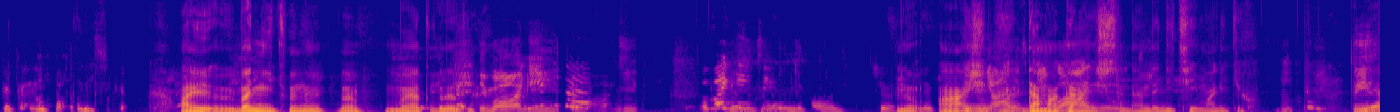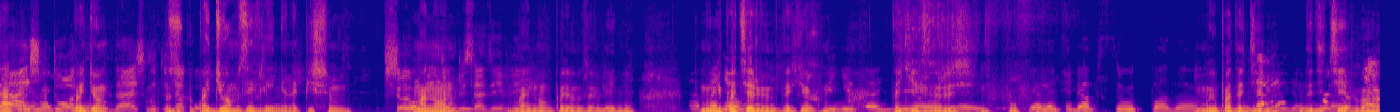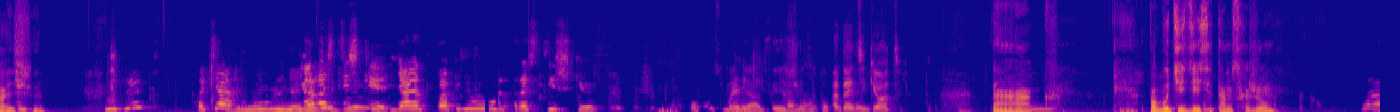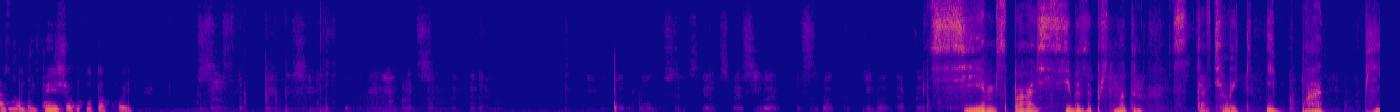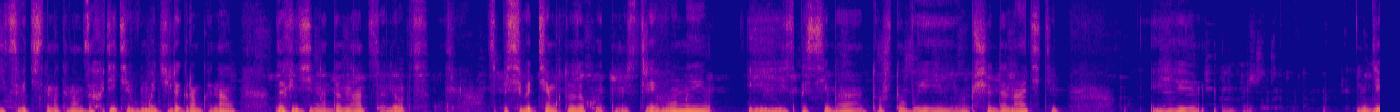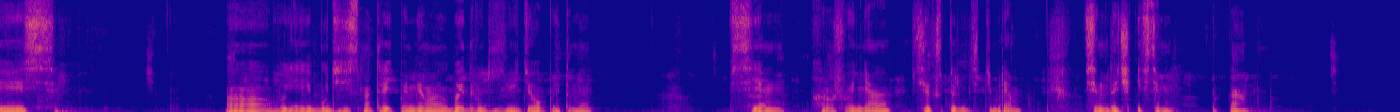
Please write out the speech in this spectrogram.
Какая палочка. А Бонит, ну, мы откуда? Иванит, Иванит. Помогите. Ну, Олег? а, еще домогаешься, да, до детей маленьких. Ты Так, знаешь, кто пойдем- Ты знаешь, кто ты такой? Пойдем заявление напишем. Всё, Манон, заявление. Майнон, пойдем заявление. Мы не Пойдём. потерпим таких, не таких извращенцев. Я на тебя в суд подам. Мы подадим Вру, до детей домогающих. Хотя, я не растишки, я попью от растишки. О, Господи, а ты еще кто Отдай такой? текет? Так. Побудьте здесь, я там схожу. Господи, ты еще кто такой? Всем спасибо за просмотр. Ставьте лайки и подписывайтесь на мой канал. Заходите в мой телеграм-канал. Заходите на Donats Alerts. Спасибо тем, кто заходит на стримы. И спасибо то, что вы вообще донатите. И надеюсь, а, вы будете смотреть помимо ЛБ другие видео, поэтому всем хорошего дня, всех с 1 сентября, всем удачи и всем пока.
